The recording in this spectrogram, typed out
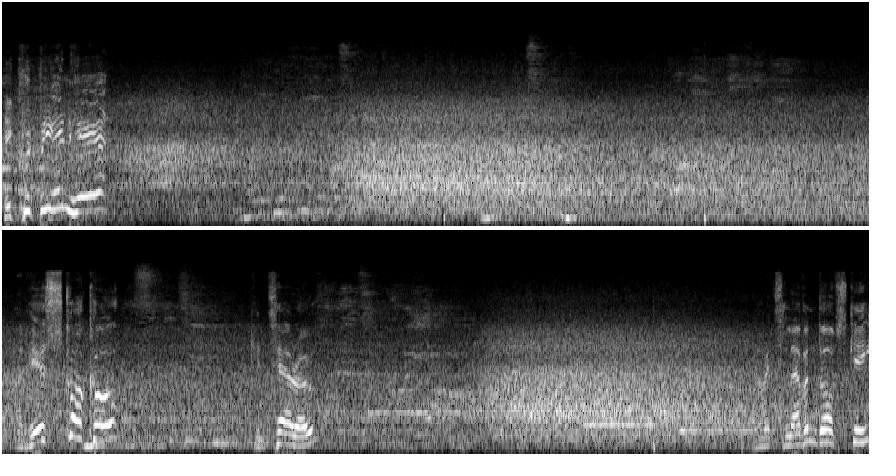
He could be in here. And here's Skoko. Quintero. It's Lewandowski.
